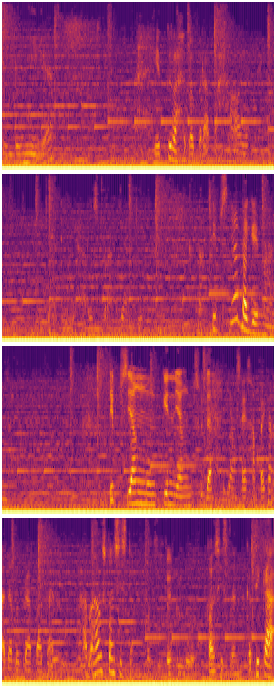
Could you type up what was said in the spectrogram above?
lindungi ya. Nah, itulah beberapa hal yang jadi harus perhatian kita. Nah tipsnya bagaimana? Tips yang mungkin yang sudah yang saya sampaikan ada harus konsisten. Konsisten dulu. Konsisten. Ketika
